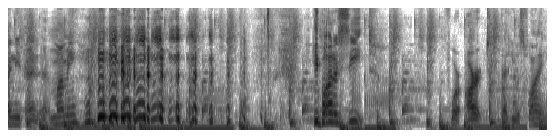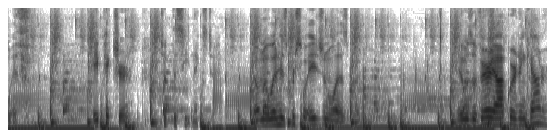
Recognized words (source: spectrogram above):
I need, I, uh, mommy. he bought a seat for art that he was flying with. A picture took the seat next to it. Don't know what his persuasion was, but it was a very awkward encounter.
